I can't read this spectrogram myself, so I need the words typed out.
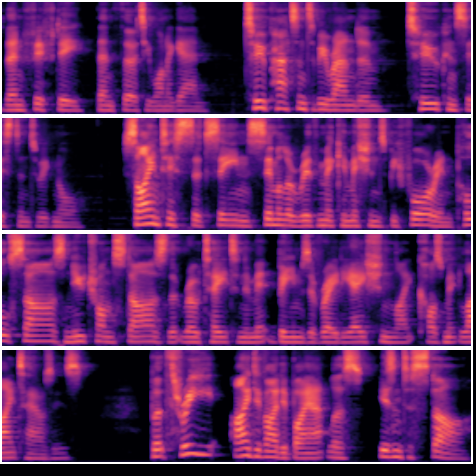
then 50, then 31 again. Too patterned to be random, too consistent to ignore. Scientists had seen similar rhythmic emissions before in pulsars, neutron stars that rotate and emit beams of radiation like cosmic lighthouses. But 3i divided by Atlas isn't a star.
